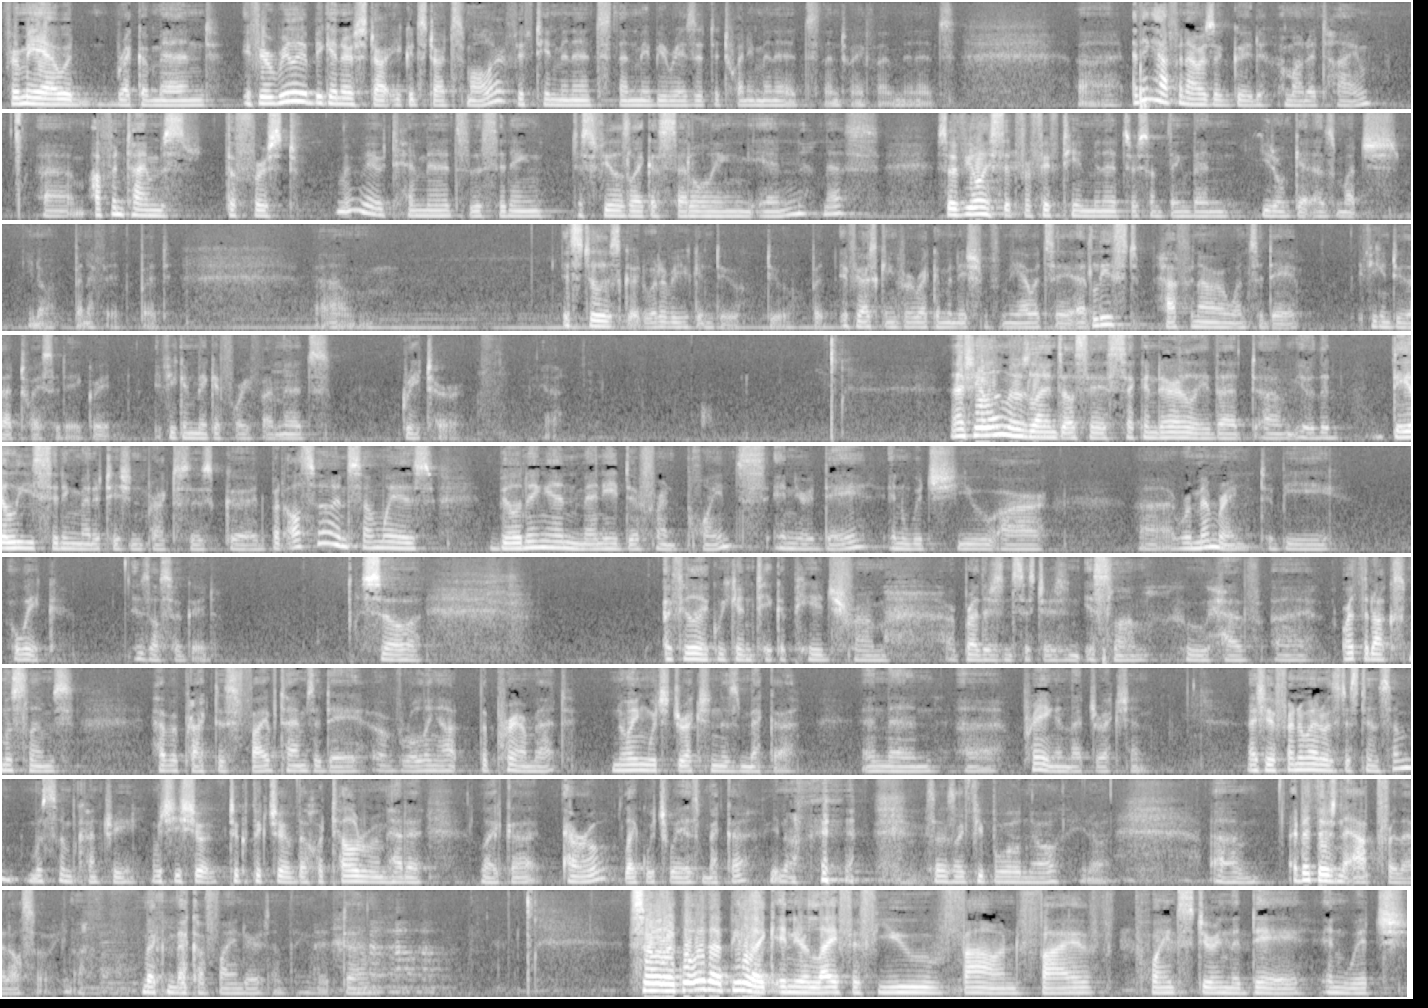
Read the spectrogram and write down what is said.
for me, I would recommend if you're really a beginner start, you could start smaller, 15 minutes, then maybe raise it to 20 minutes, then 25 minutes. Uh, I think half an hour is a good amount of time. Um, oftentimes, the first maybe 10 minutes of the sitting just feels like a settling inness. So if you only sit for 15 minutes or something, then you don't get as much, you know, benefit. But um, it still is good. Whatever you can do, do. But if you're asking for a recommendation from me, I would say at least half an hour once a day. If you can do that twice a day, great. If you can make it 45 minutes, greater. Yeah. Actually, along those lines, I'll say secondarily that um, you know the daily sitting meditation practice is good, but also in some ways building in many different points in your day in which you are uh, remembering to be awake is also good. So I feel like we can take a page from our brothers and sisters in Islam who have uh, Orthodox Muslims have a practice five times a day of rolling out the prayer mat, knowing which direction is Mecca, and then uh, praying in that direction. Actually, a friend of mine was just in some Muslim country, which he showed, took a picture of the hotel room had a like a arrow, like which way is Mecca, you know. so it's like people will know, you know. Um, I bet there's an app for that also, you know, like Mecca Finder or something. Um, so, like, what would that be like in your life if you found five points during the day in which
